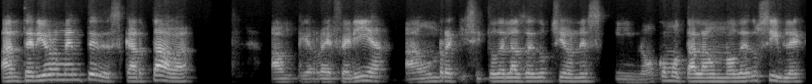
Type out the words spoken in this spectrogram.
Anteriormente descartaba, aunque refería a un requisito de las deducciones y no como tal a un no deducible,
